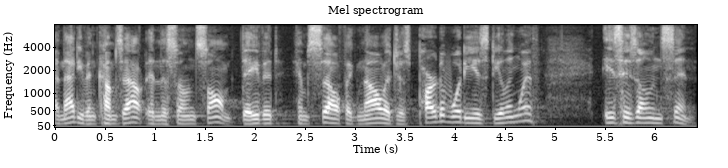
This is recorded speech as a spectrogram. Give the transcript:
And that even comes out in this own psalm. David himself acknowledges part of what he is dealing with is his own sin,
